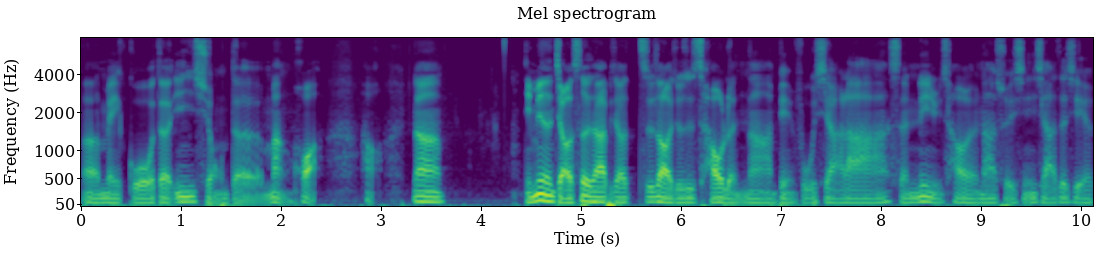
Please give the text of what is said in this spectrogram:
呃，美国的英雄的漫画。好，那里面的角色大家比较知道就是超人啊、蝙蝠侠啦、神力女超人啊、水行侠这些。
